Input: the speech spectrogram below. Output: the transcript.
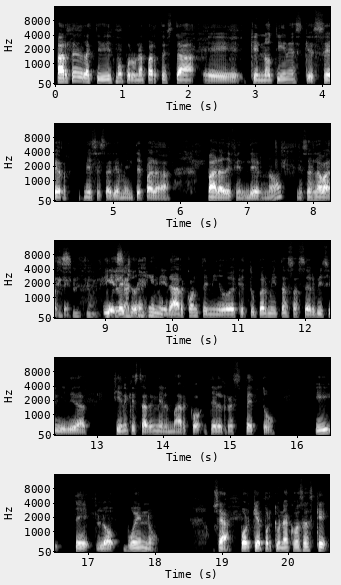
parte del activismo, por una parte, está eh, que no tienes que ser necesariamente para, para defender, ¿no? Esa es la base. Y el hecho de generar contenido, de que tú permitas hacer visibilidad, tiene que estar en el marco del respeto y de lo bueno. O sea, ¿por qué? Porque una cosa es que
